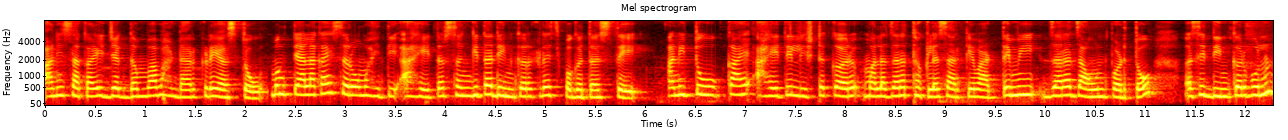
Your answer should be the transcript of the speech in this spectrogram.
आणि सकाळी जगदंबा भांडारकडे असतो. मग त्याला काय सर्व माहिती आहे तर संगीता दिनकरकडेच बघत असते. आणि तू काय आहे ते लिस्ट कर मला जरा थकल्यासारखे वाटते मी जरा जाऊन पडतो. असे दिनकर बोलून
